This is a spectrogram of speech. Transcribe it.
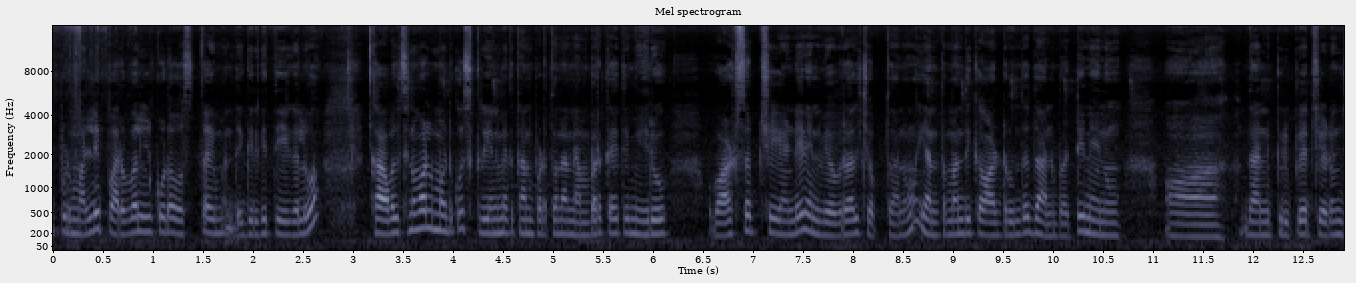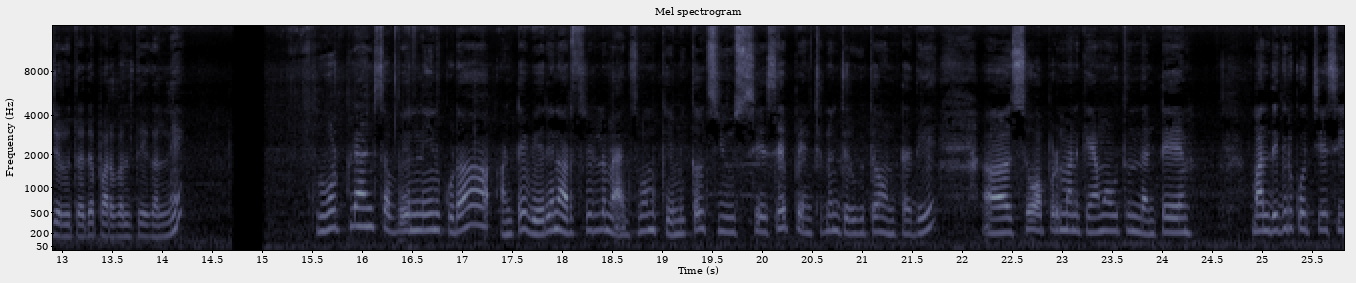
ఇప్పుడు మళ్ళీ పర్వలు కూడా వస్తాయి మన దగ్గరికి తీగలు. కావాల్సిన వాళ్ళు మటుకు స్క్రీన్ మీద కనపడుతున్న నెంబర్కి అయితే మీరు వాట్సాప్ చేయండి. నేను వివరాలు చెప్తాను. ఎంతమందికి ఆర్డర్ ఉందో దాన్ని బట్టి నేను దాన్ని ప్రిపేర్ చేయడం జరుగుతుంది పర్వల తీగల్ని. ఫ్రూట్ ప్లాంట్స్ అవన్నీ కూడా అంటే వేరే నర్సరీలో మ్యాక్సిమం కెమికల్స్ యూస్ చేసే పెంచడం జరుగుతూ ఉంటుంది. సో అప్పుడు మనకి ఏమవుతుందంటే మన దగ్గరకు వచ్చేసి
